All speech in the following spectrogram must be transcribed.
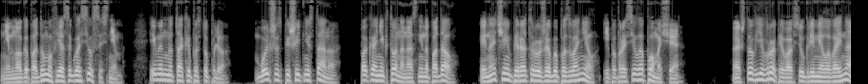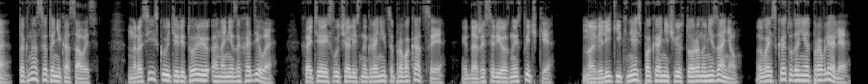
Немного подумав, я согласился с ним. Именно так и поступлю. Больше спешить не стану, пока никто на нас не нападал. Иначе император уже бы позвонил и попросил о помощи. А что в Европе вовсю гремела война, так нас это не касалось. На российскую территорию она не заходила, хотя и случались на границе провокации и даже серьезные стычки. Но великий князь пока ничью сторону не занял. Войска туда не отправляли,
